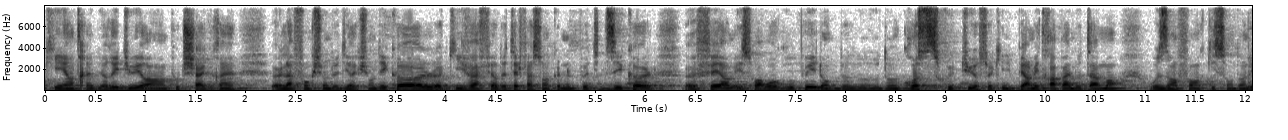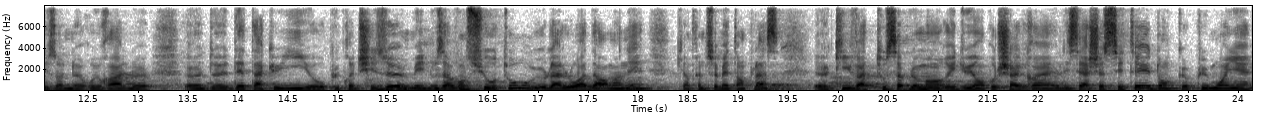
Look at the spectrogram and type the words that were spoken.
qui est en train de réduire un peu de chagrin la fonction de direction d'école, qui va faire de telle façon que nos petites écoles euh, ferment et soient regroupées dans de, grosses structures, ce qui ne permettra pas notamment aux enfants qui sont dans les zones rurales euh, d'être accueillis au plus près de chez eux. Mais nous avons surtout la loi d'Armanet qui est en train de se mettre en place, euh, qui va tout simplement réduire en peau de chagrin les CHSCT, donc plus moyen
